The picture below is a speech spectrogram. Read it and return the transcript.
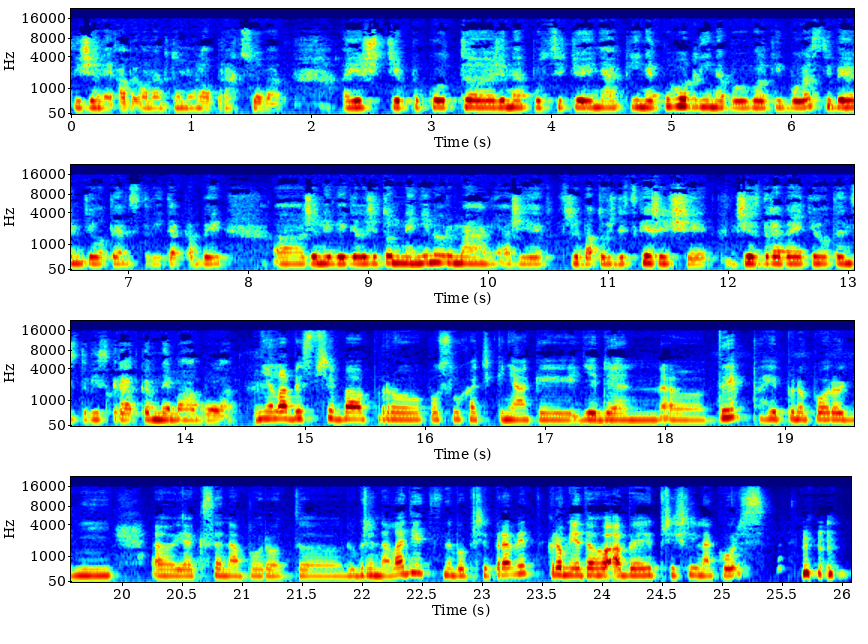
té ženy, aby ona na to mohla pracovat. A ještě pokud eh, žena pocituje nějaký nepohodlí nebo velký bolesti během těhotenství, tak aby eh, ženy věděly, že to není normální a že je třeba to vždycky řešit, že zdravé těhotenství zkrátka nemá bolet. Měla bys třeba pro posluchačky nějaký jeden uh, tip hypnoporodní, uh, jak se na porod uh, dobře naladit nebo připravit, kromě toho, aby přišli na kurz?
